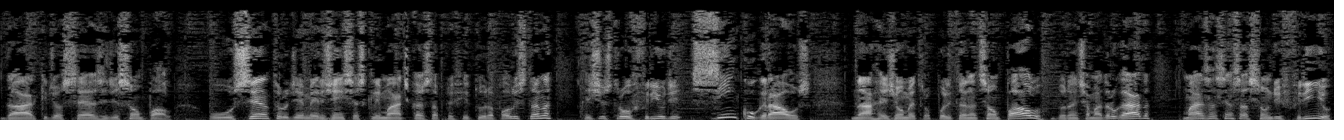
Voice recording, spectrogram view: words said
da Arquidiocese de São Paulo. O Centro de Emergências Climáticas da Prefeitura Paulistana registrou frio de 5 graus na região metropolitana de São Paulo durante a madrugada, mas a sensação de frio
